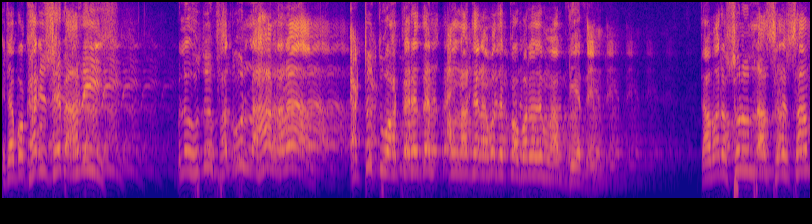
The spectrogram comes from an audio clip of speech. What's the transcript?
এটা বোখারি সাহেব হাদিস। বলে, হুজুর, ফাদুল্লাহ না একটু দোয়া করে দেন, আল্লাহ যেন আমাদের কবরে মাপ দিয়ে দেন। তা আমার রসুল্লাহ সাল্লাম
